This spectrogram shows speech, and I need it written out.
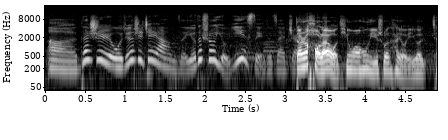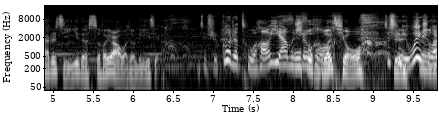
呃、但是我觉得是这样子，有的时候有意思也就在这儿，但是后来我听王红迪说他有一个价值几亿的四合院，我就理解了，就是过着土豪一样的生活何。求啊？就是你为什么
